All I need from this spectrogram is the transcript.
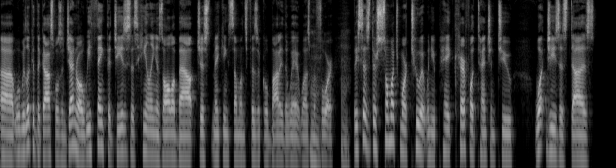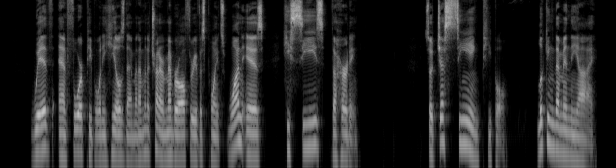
uh, when we look at the Gospels in general, we think that Jesus' healing is all about just making someone's physical body the way it was Mm, before. mm. But he says there's so much more to it when you pay careful attention to what Jesus does with and for people when he heals them. And I'm going to try to remember all three of his points. One is he sees the hurting. So just seeing people, looking them in the eye,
